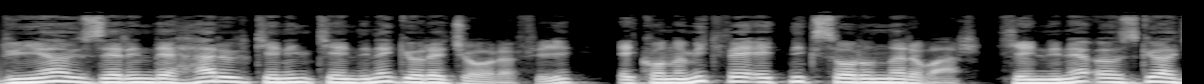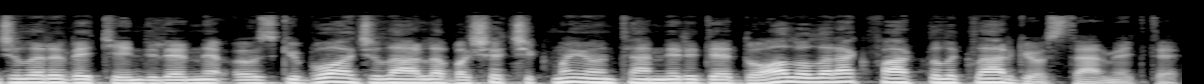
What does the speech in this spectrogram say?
Dünya üzerinde her ülkenin kendine göre coğrafi, ekonomik ve etnik sorunları var. Kendine özgü acıları ve kendilerine özgü bu acılarla başa çıkma yöntemleri de doğal olarak farklılıklar göstermekte.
